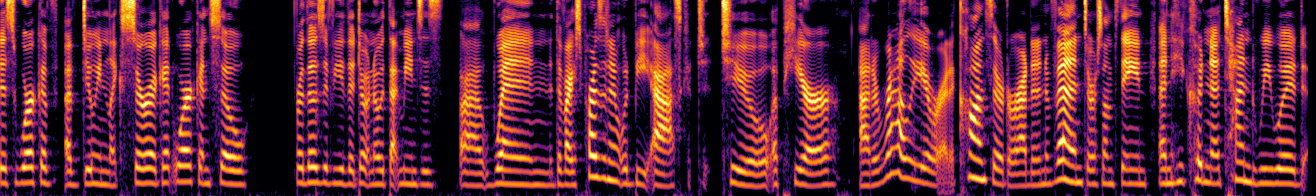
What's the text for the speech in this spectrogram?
this work of, of doing like surrogate work. And so for those of you that don't know what that means is uh, when the vice president would be asked to appear at a rally or at a concert or at an event or something and he couldn't attend we would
